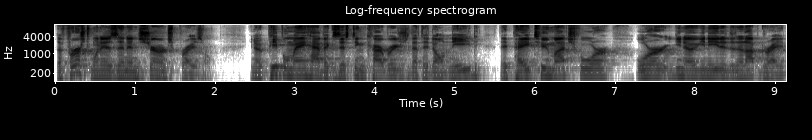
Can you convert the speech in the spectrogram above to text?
The first one is an insurance appraisal. You know, people may have existing coverage that they don't need, they pay too much for, or you know you needed an upgrade.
